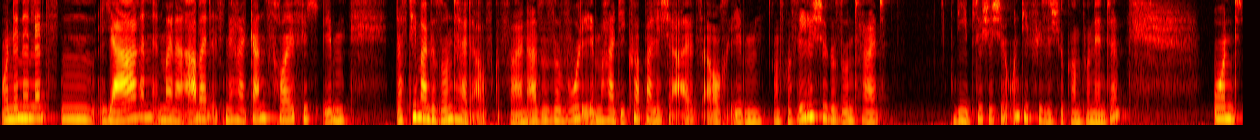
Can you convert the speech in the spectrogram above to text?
Und in den letzten Jahren in meiner Arbeit ist mir halt ganz häufig eben das Thema Gesundheit aufgefallen. Also sowohl eben halt die körperliche als auch eben unsere seelische Gesundheit, die psychische und die physische Komponente. Und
